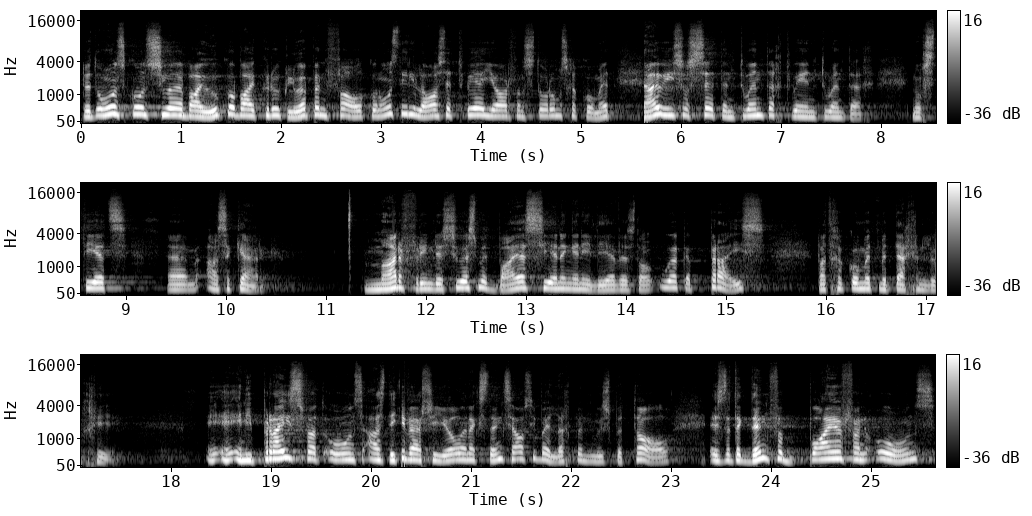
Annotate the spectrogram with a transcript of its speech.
dat ons kon so by hoek op by kroeg loop en val, kon ons hierdie laaste 2 jaar van storms gekom het. Nou hierso sit in 2022 nog steeds um, as 'n kerk. Maar vriende, soos met baie seëning in die lewe is daar ook 'n prys wat gekom het met tegnologie. En, en en die prys wat ons as dieversieel en ek dink selfs by ligpunt moes betaal, is dat ek dink vir baie van ons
